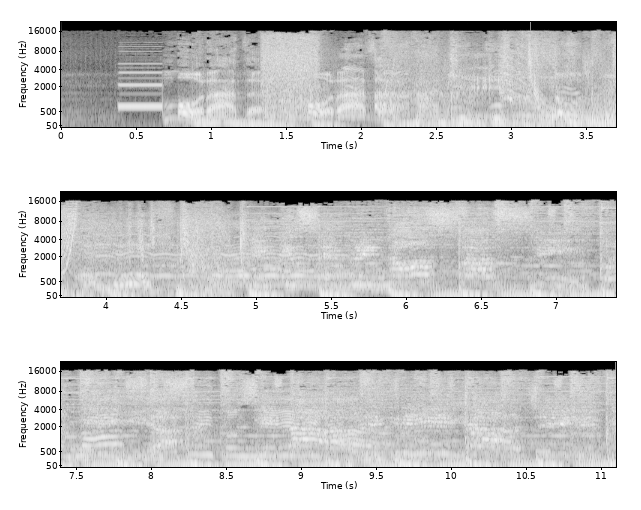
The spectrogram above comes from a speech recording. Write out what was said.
Morada. Morada. A rádio que todo mundo. Fique sempre em nossa sintonia. Nossa sintonia. Sinta alegria de viver.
